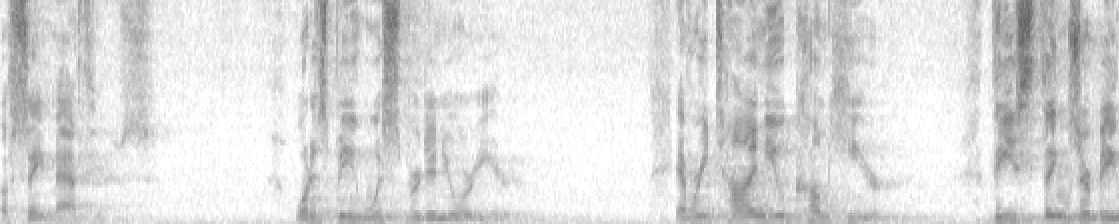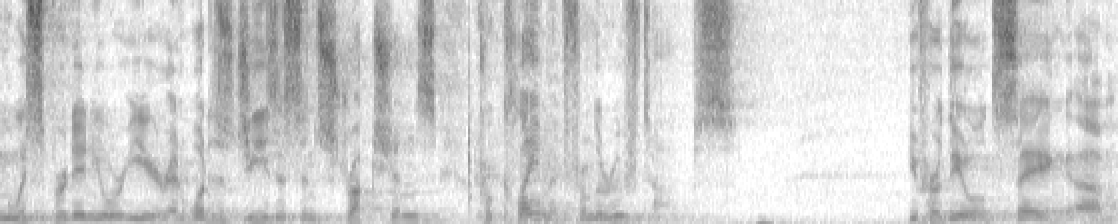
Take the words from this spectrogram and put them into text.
of St. Matthew's. What is being whispered in your ear? Every time you come here, these things are being whispered in your ear. And what is Jesus' instructions? Proclaim it from the rooftops. You've heard the old saying, um,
